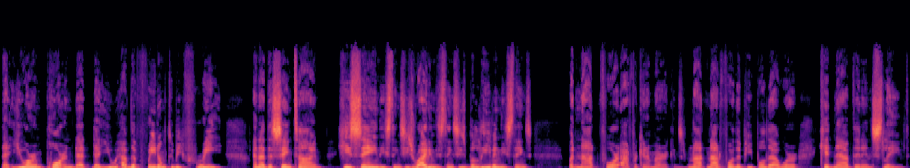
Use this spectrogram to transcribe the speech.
that you are important, that that you have the freedom to be free. And at the same time, he's saying these things, he's writing these things, he's believing these things, but not for African Americans, not not for the people that were kidnapped and enslaved.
